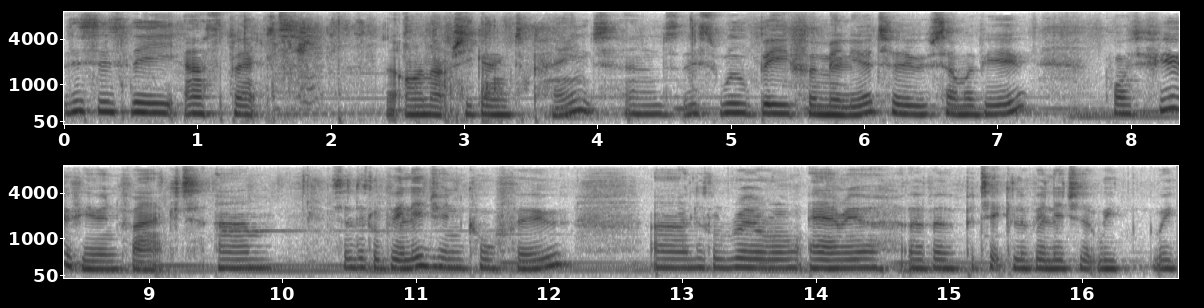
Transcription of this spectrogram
This is the aspect that I'm actually going to paint and this will be familiar to some of you, quite a few of you in fact. Um, it's a little village in Corfu, a little rural area of a particular village that we, we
